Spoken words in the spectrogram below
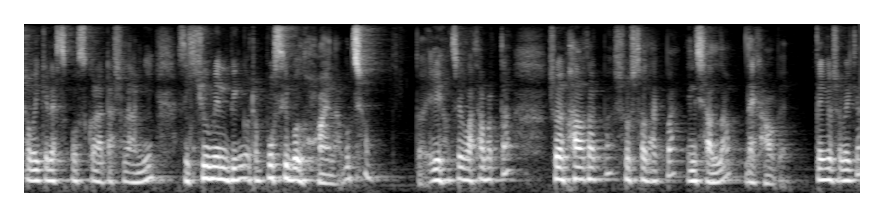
সবাইকে রেসপন্স করাটা আসলে আমি যে হিউম্যান বিং ওটা পসিবল হয় না, বুঝছ? তো এই হচ্ছে কথাবার্তা, সবাই ভালো থাকবা, সুস্থ থাকবা ইনশাল্লাহ দেখা হবে। থ্যাংক ইউ সবাইকে,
